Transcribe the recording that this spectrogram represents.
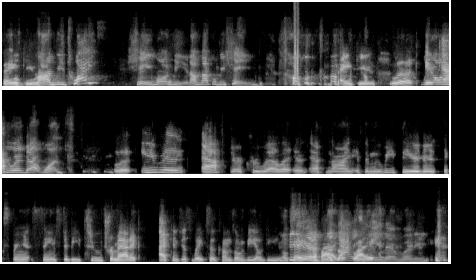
Thank but you. Mulan me twice, shame on me, and I'm not gonna be shamed. So, so thank you. Look, we only after, doing that once. look, even after Cruella and F9, if the movie theater experience seems to be too traumatic, I can just wait till it comes on VOD, okay, yeah, and buy it. Like, that money.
